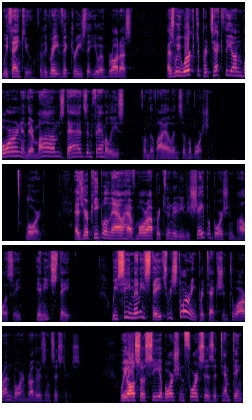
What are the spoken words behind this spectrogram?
we thank you for the great victories that you have brought us as we work to protect the unborn and their moms, dads, and families from the violence of abortion. Lord, as your people now have more opportunity to shape abortion policy in each state, we see many states restoring protection to our unborn brothers and sisters. We also see abortion forces attempting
